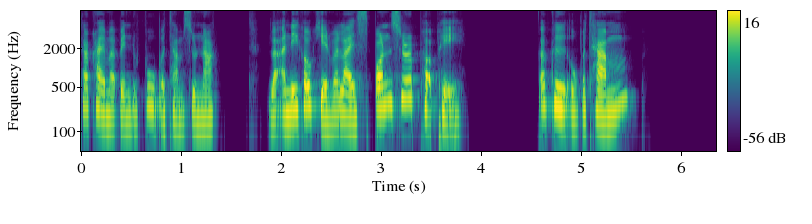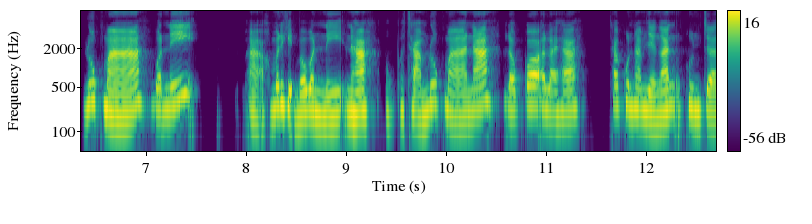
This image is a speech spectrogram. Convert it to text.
ถ้าใครมาเป็นผู้อุปถัมสุนัข แล้วอันนี้เขาเขียนว่าอะไร sponsor puppy ก็คืออุปถัมภ์ ลูกหมาวันนี้ อ่าเขาไม่ได้เขียนว่าวันนี้นะคะถัมลูกหมานะ แล้วก็อะไรคะ ถ้าคุณทำอย่างนั้นคุณจะ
